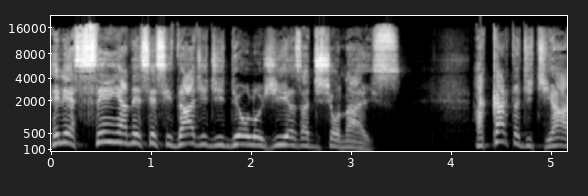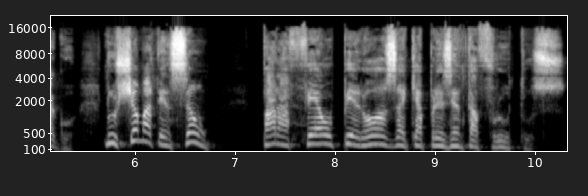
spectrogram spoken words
ele é sem a necessidade de ideologias adicionais. A carta de Tiago nos chama a atenção para a fé operosa que apresenta frutos.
